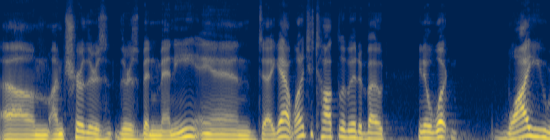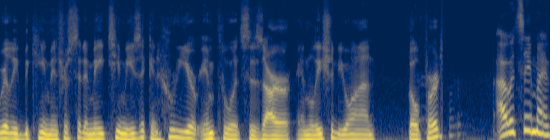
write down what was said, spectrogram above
Um, I'm sure there's there's been many, and uh, yeah, why don't you talk a little bit about you know what why you really became interested in Métis music and who your influences are? And Alicia, do you want to go first? I would say my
